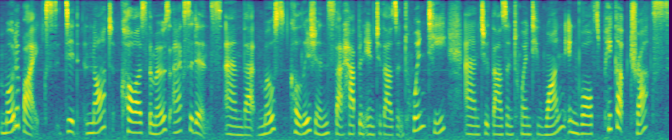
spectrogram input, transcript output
motorbikes did not cause the most accidents and that most collisions that happened in 2020 and 2021 involved pickup trucks,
